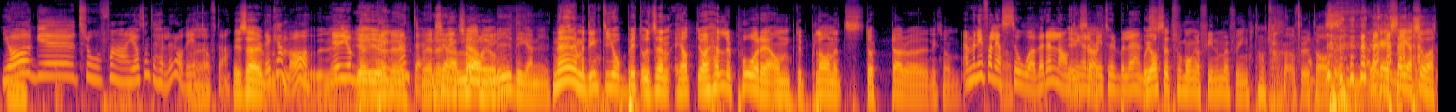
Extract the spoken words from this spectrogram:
Jag eh, tror fan, jag tar inte heller av det Nej. jätteofta. Det är så här, Det kan vara. Jag- jag bryr mig nu. inte. Men Det det är är så inte så jävla jobbigt. laglydiga ni. Nej nej men det är inte jobbigt och sen, jag, jag häller på det om typ planet störtar och liksom Ja men ifall jag Ja. sover eller någonting och det Exakt. blir turbulens. Och jag har sett för många filmer för att inte ta, för att ta av det. Jag kan ju säga så att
